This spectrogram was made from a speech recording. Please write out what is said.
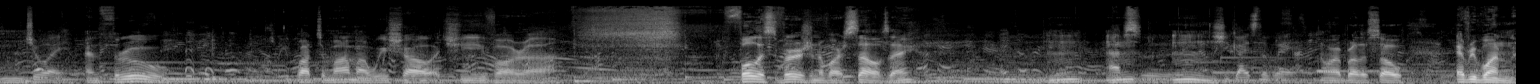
mm. joy. And through Pachamama, we shall achieve our uh, fullest version of ourselves, eh? Mm. Absolutely. She guides the way. All right, brother. So, everyone,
